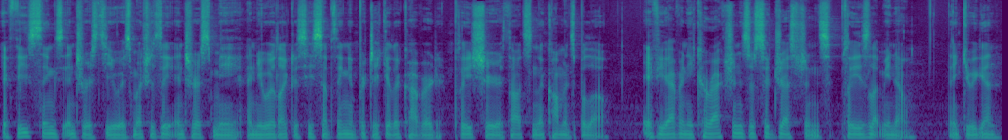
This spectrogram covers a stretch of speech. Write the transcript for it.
If these things interest you as much as they interest me and you would like to see something in particular covered, please share your thoughts in the comments below. If you have any corrections or suggestions, please let me know. Thank you again.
